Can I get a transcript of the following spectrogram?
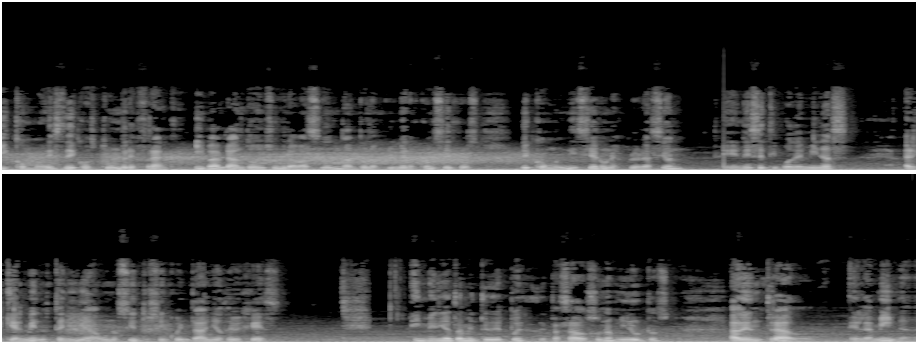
Y como es de costumbre, Frank iba hablando en su grabación dando los primeros consejos de cómo iniciar una exploración en ese tipo de minas al que al menos tenía unos 150 años de vejez. Inmediatamente después de pasados unos minutos, adentrado en la mina,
